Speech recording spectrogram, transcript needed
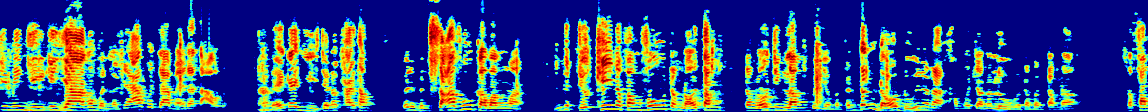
cái miếng gì cái da của mình là cái áo của cha mẹ đã tạo rồi. Để cái gì cho nó khai thông. Bởi vì mình xả phú cầu bằng mà. Những cái trượt khí nó phong phú trong nội tâm trong lỗ chân lông bây giờ mình phải đánh đổ đuổi nó ra. Không có cho nó lưu vào trong bên trong đó. Nó phong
